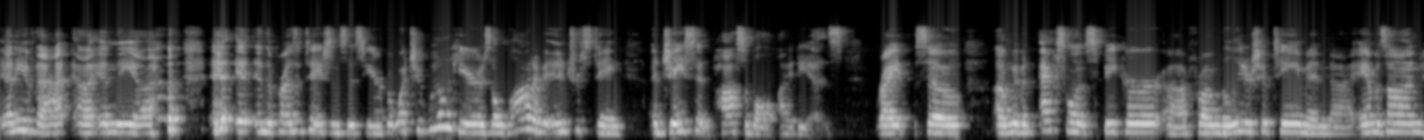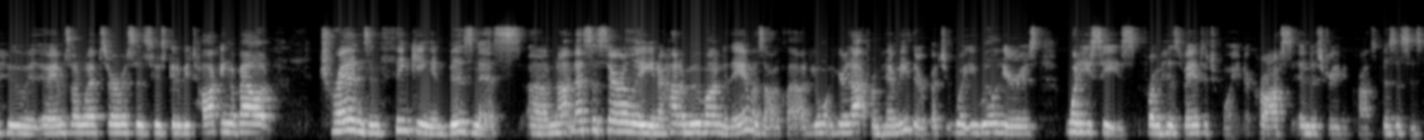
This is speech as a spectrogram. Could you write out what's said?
any of that uh, in the uh, in the presentations this year. But what you will hear is a lot of interesting adjacent possible ideas, right? So um, we have an excellent speaker uh, from the leadership team in uh, Amazon, who Amazon Web Services, who's going to be talking about trends and thinking in business. Um, not necessarily, you know, how to move on to the Amazon cloud. You won't hear that from him either. But what you will hear is what he sees from his vantage point across industry and across businesses.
